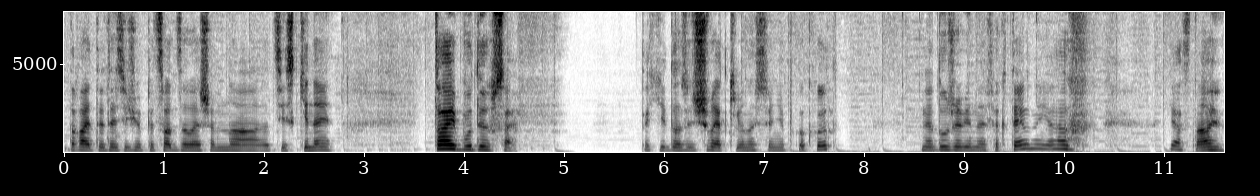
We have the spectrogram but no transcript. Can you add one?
Давайте 1500 залишимо на ці скіни. Та й буде все. Такий досить швидкий у нас сьогодні прокрут. Не дуже він ефективний, я, я знаю.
